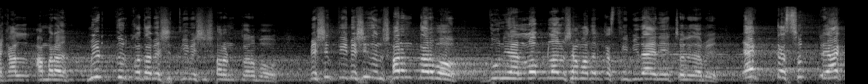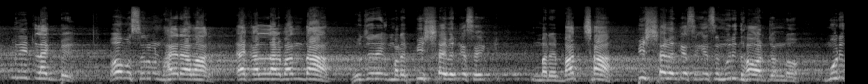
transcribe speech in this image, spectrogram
একাল আমরা মৃত্যুর কথা বেশি থেকে বেশি স্মরণ করব। বেশি থেকে বেশি জন স্মরণ করব। দুনিয়ার লোভ লালসা আমাদের কাছ থেকে বিদায় নিয়ে চলে যাবে। একটা ছোট্ট এক মিনিট লাগবে। ও মুসলমান ভাইরা আমার, এক আল্লাহর বান্দা, হুজুরে মানে পীর সাহেবের কাছে মানে বাচ্চা পীর সাহেবের কাছে গেছে মুড়ি হওয়ার জন্য। মুড়ি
